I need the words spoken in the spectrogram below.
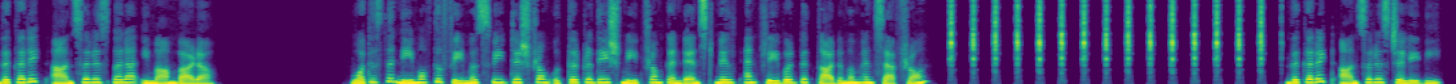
The correct answer is Bara Imam Imambara. What is the name of the famous sweet dish from Uttar Pradesh made from condensed milk and flavored with cardamom and saffron? The correct answer is jalebi.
